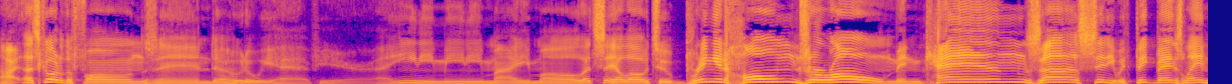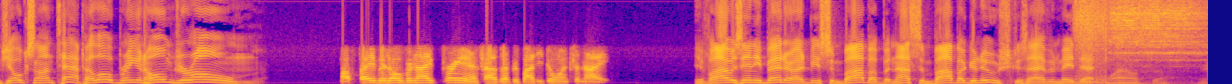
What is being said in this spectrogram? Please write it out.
All right, let's go to the phones. And uh, who do we have here? Uh, eeny, meeny, miny, mo. Let's say hello to Bring It Home Jerome in Kansas City with Big Ben's lame jokes on tap. Hello, Bring It Home Jerome. My favorite overnight friends. How's everybody doing tonight? If I was any better, I'd be some Baba, but not some Baba Ganoush because I haven't made that in a while. So.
